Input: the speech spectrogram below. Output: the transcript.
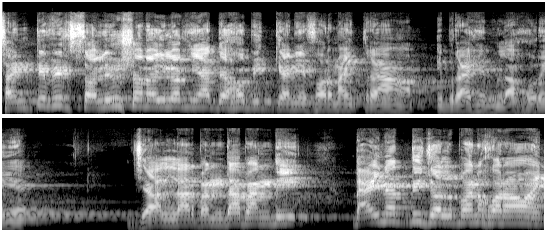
সাইন্টিফিক সলিউশন হইল কিয়া দেহ বিজ্ঞানী ফরমাইত্রা ইব্রাহিম লাহোরে। যে আল্লাহর বান্দা বান্দি ডাইনাত দি জলপান খরয়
